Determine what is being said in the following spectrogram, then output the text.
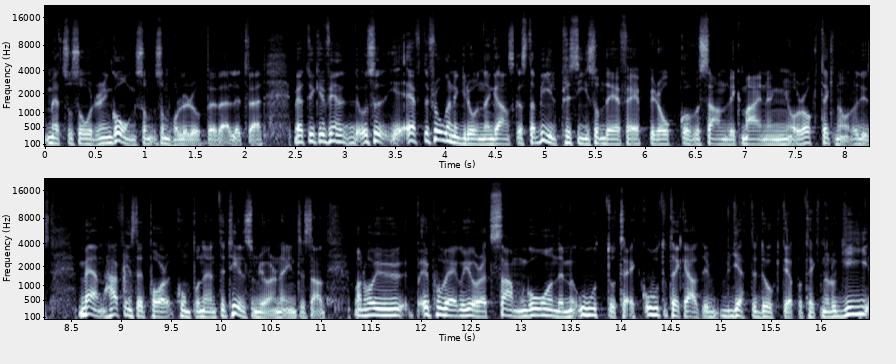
Metsos orderingång som, som håller uppe väldigt väl. Men jag tycker, och så, efterfrågan i grunden ganska stabil, precis som det är för Epiroc, och Sandvik Mining och Rock Technologies. Men här finns det ett par komponenter till som gör den här intressant. Man har ju, är på väg att göra ett samgående med Ototech. Ototech är alltid jätteduktiga på teknologi.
